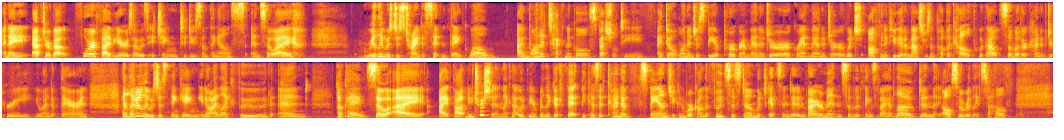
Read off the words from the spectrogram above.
and I after about four or five years I was itching to do something else and so I really was just trying to sit and think well I want a technical specialty. I don't want to just be a program manager or a grant manager, which often, if you get a master's in public health without some other kind of degree, you end up there. And I literally was just thinking, you know, I like food and okay so i i thought nutrition like that would be a really good fit because it kind of spans you can work on the food system which gets into environment and some of the things that i had loved and also relates to health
